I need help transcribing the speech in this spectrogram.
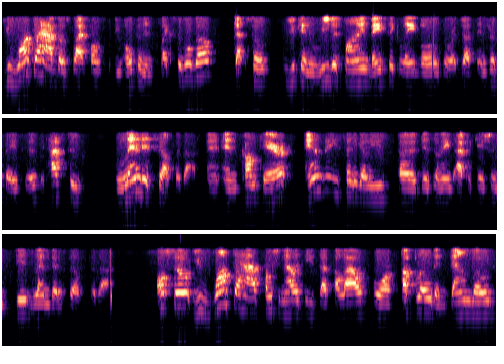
you want to have those platforms to be open and flexible though, that so you can redefine basic labels or adjust interfaces. It has to lend itself to that. And, and CommCare and the Senegalese uh, designed application did lend themselves to that. Also, you want to have functionalities that allow for upload and download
